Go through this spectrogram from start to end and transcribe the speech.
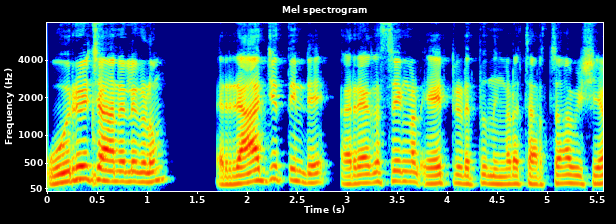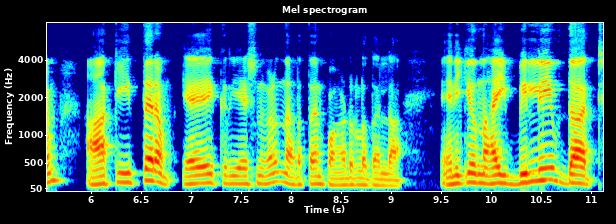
ഒരു ചാനലുകളും രാജ്യത്തിന്റെ രഹസ്യങ്ങൾ ഏറ്റെടുത്ത് നിങ്ങളുടെ ചർച്ചാ വിഷയം ആക്കി ഇത്തരം എ ഐ ക്രിയേഷനുകൾ നടത്താൻ പാടുള്ളതല്ല. എനിക്കൊന്ന് I believe that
